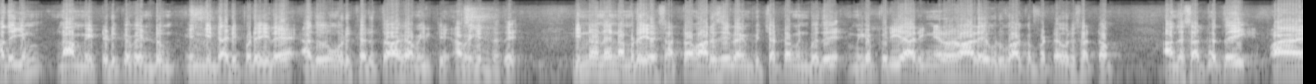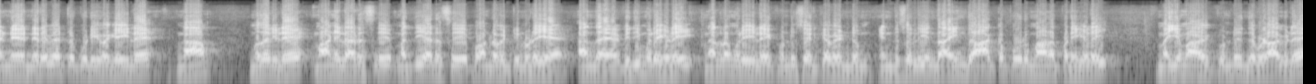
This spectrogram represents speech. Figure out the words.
அதையும் நாம் மீட்டெடுக்க வேண்டும் என்கின்ற அடிப்படையிலே அதுவும் ஒரு கருத்தாக அமைக்க அமைகின்றது. இன்னொன்று நம்முடைய சட்டம் அரசியலமைப்பு சட்டம் என்பது மிகப்பெரிய அறிஞர்களாலே உருவாக்கப்பட்ட ஒரு சட்டம். அந்த சட்டத்தை நிறைவேற்றக்கூடிய வகையிலே நாம் முதலிலே மாநில அரசு மத்திய அரசு போன்றவற்றினுடைய அந்த விதிமுறைகளை நல்ல முறையிலே கொண்டு சேர்க்க வேண்டும் என்று சொல்லி இந்த ஐந்து ஆக்கப்பூர்வமான பணிகளை மையமாக கொண்டு இந்த விழாவிலே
